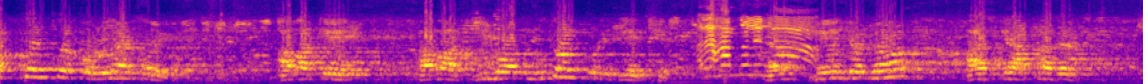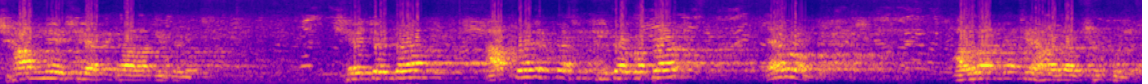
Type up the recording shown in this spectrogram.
অত্যন্ত করুণা করে আমাকে আমার জীবন নূতন করে দিয়েছে। সেই জন্য আজকে আপনাদের সামনে এসে আমি দাঁড়াতে পেরেছি সেই জন্য আপনাদের কাছে কৃতজ্ঞতা এবং আল্লাহর কাছে হাজার শুক্রিয়া।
